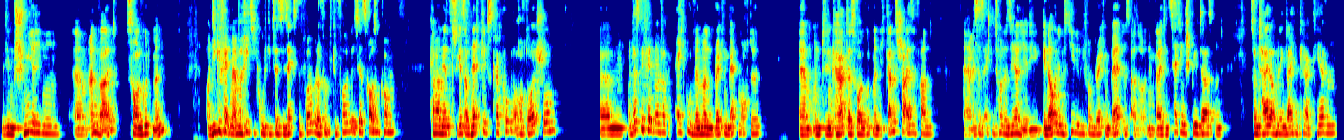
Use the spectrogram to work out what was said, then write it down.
mit dem schmierigen ähm, Anwalt, Saul Goodman. Und die gefällt mir einfach richtig gut. Gibt jetzt die sechste Folge oder fünfte Folge ist jetzt rausgekommen. Kann man jetzt, jetzt auf Netflix gerade gucken, auch auf Deutsch schon. Ähm, und das gefällt mir einfach echt gut, wenn man Breaking Bad mochte ähm, und den Charakter Saul Goodman nicht ganz scheiße fand, ähm, ist das echt eine tolle Serie, die genau in dem Stil wie von Breaking Bad ist, also in dem gleichen Setting spielt das und zum Teil auch mit den gleichen Charakteren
